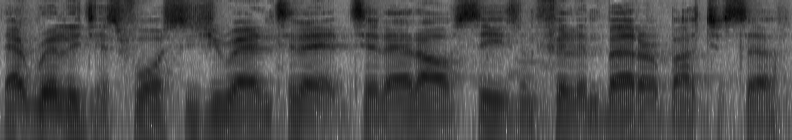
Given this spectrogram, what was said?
that really just forces you right into that to that off season, feeling better about yourself.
